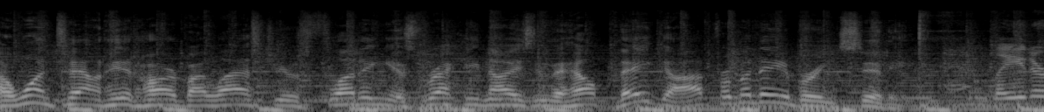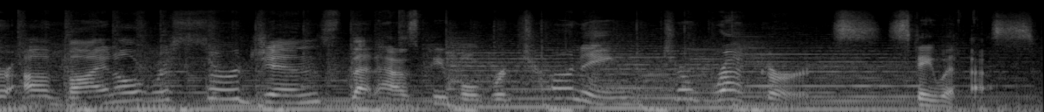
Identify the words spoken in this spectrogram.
A one town hit hard by last year's flooding is recognizing the help they got from a neighboring city. And later, a vinyl resurgence that has people returning to records. Stay with us.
